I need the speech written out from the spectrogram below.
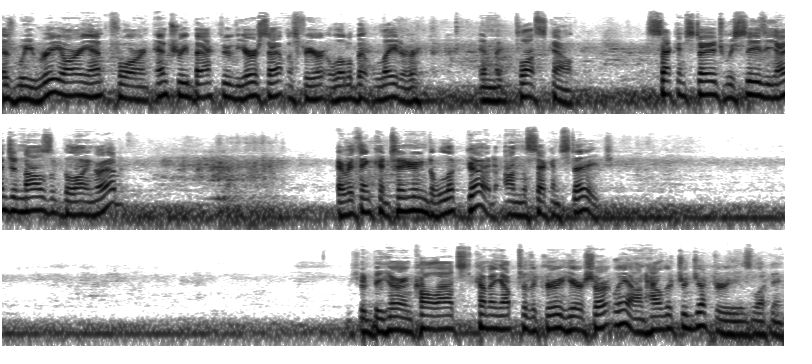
as we reorient for an entry back through the Earth's atmosphere a little bit later in the plus count. Second stage, we see the engine nozzle glowing red. Everything continuing to look good on the second stage. We should be hearing call outs coming up to the crew here shortly on how the trajectory is looking.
